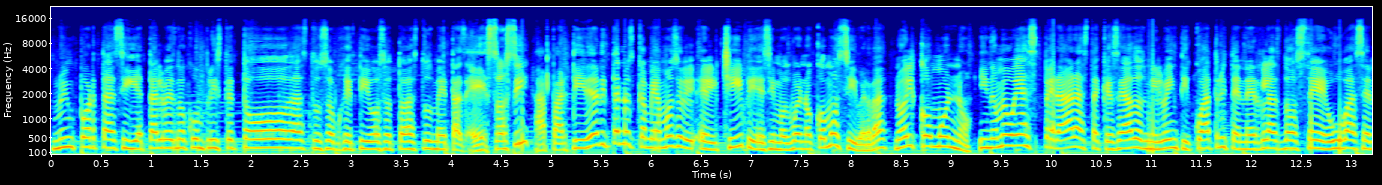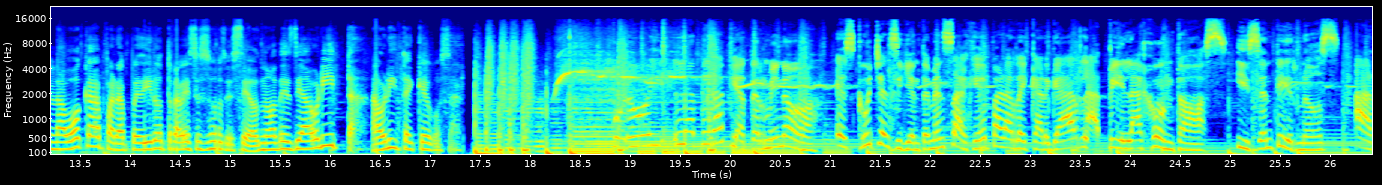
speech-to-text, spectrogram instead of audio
No importa si ya tal vez no cumpliste todas tus objetivos o todas tus metas. Eso sí, a partir de ahorita nos cambiamos el, el chip y decimos, bueno, ¿cómo sí, verdad? No el cómo no. Y no me voy a esperar hasta que sea 2024 y tener las 12 uvas en la boca para pedir otra vez esos deseos. No, desde ahorita. Ahorita hay que gozar. Terminó. Escucha el siguiente mensaje para recargar la pila juntos y sentirnos a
